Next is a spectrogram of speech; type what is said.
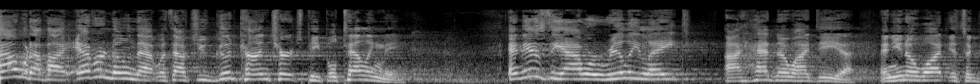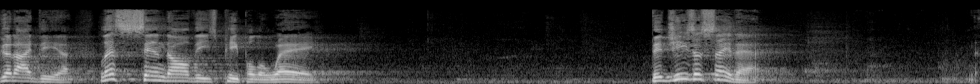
How would have I ever known that without you good, kind church people telling me? And is the hour really late? I had no idea. And you know what? It's a good idea. Let's send all these people away. Did Jesus say that? No.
